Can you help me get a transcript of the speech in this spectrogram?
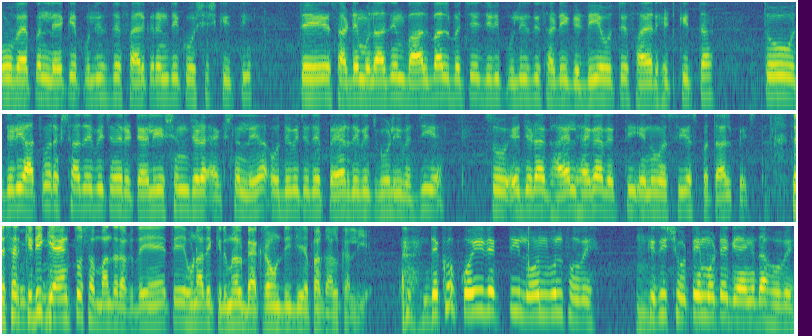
ਉਹ ਵੈਪਨ ਲੈ ਕੇ ਪੁਲਿਸ ਦੇ ਫਾਇਰ ਕਰਨ ਦੀ ਕੋਸ਼ਿਸ਼ ਕੀਤੀ ਤੇ ਸਾਡੇ ਮੁਲਾਜ਼ਮ ਬਾਲ-ਬਾਲ ਬੱਚੇ ਜਿਹੜੀ ਪੁਲਿਸ ਦੀ ਸਾਡੀ ਗੱਡੀ ਹੈ ਉਹ ਤੇ ਫਾਇਰ ਹਿੱਟ ਕੀਤਾ। ਤੋ ਜਿਹੜੀ ਆਤਮ ਰੱਖਿਆ ਦੇ ਵਿੱਚ ਰਿਟੈਲੀਏਸ਼ਨ ਜਿਹੜਾ ਐਕਸ਼ਨ ਲਿਆ ਉਹਦੇ ਵਿੱਚ ਇਹਦੇ ਪੈਰ ਦੇ ਵਿੱਚ ਗੋਲੀ ਵੱਜੀ ਹੈ। ਸੋ ਇਹ ਜਿਹੜਾ ਘਾਇਲ ਹੈਗਾ ਵਿਅਕਤੀ ਇਹਨੂੰ ਅਸੀਂ ਹਸਪਤਾਲ ਭੇਜਤਾ। ਤੇ ਸਰ ਕਿਹੜੀ ਗੈਂਗ ਤੋਂ ਸੰਬੰਧ ਰੱਖਦੇ ਹੈ? ਤੇ ਉਹਨਾਂ ਦੇ ਕ੍ਰਿਮੀਨਲ ਬੈਕਗ੍ਰਾਉਂਡ ਦੀ ਜੇ ਆਪਾਂ ਗੱਲ ਕਰ ਲਈਏ। ਦੇਖੋ ਕੋਈ ਵਿਅਕਤੀ ਲੋਨ ਵੁਲਫ ਹੋਵੇ ਕਿਸੇ ਛੋਟੇ-ਮੋਟੇ ਗੈਂਗ ਦਾ ਹੋਵੇ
